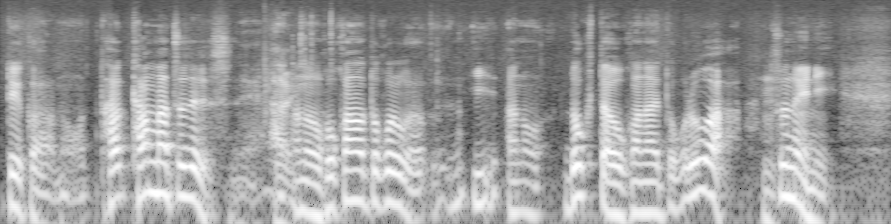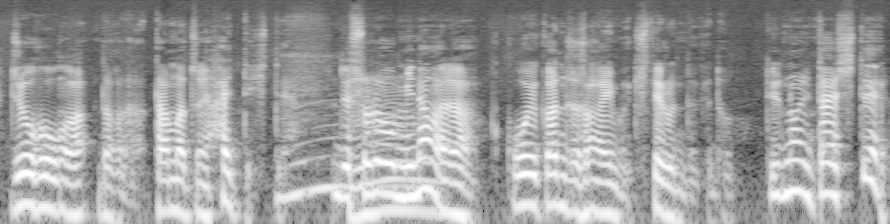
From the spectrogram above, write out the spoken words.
ていうかあの端末でですね、はい、あの他のところがあのドクターを置かないところは常に情報がだから端末に入ってきて、うん、でそれを見ながらこういう患者さんが今来てるんだけどっていうのに対して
